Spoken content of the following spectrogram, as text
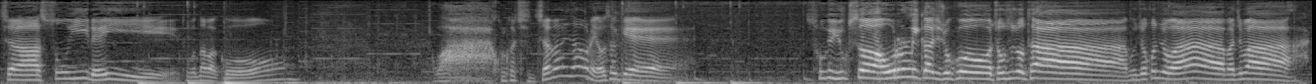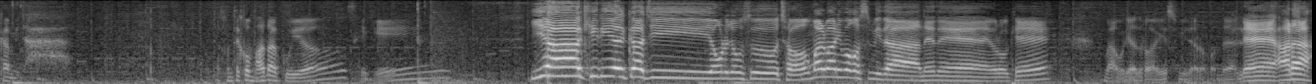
자 소이레이 두 번 남았고. 와 골카 진짜 많이 나오네 6개. 소교 육성 오를리까지 좋고 점수 좋다. 무조건 좋아. 마지막 갑니다. 자, 선택권 받았고요 3개. 이야 키리엘까지 영어로 점수 정말 많이 먹었습니다. 네네 요렇게 마무리하도록 하겠습니다 여러분들. 네 알아.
